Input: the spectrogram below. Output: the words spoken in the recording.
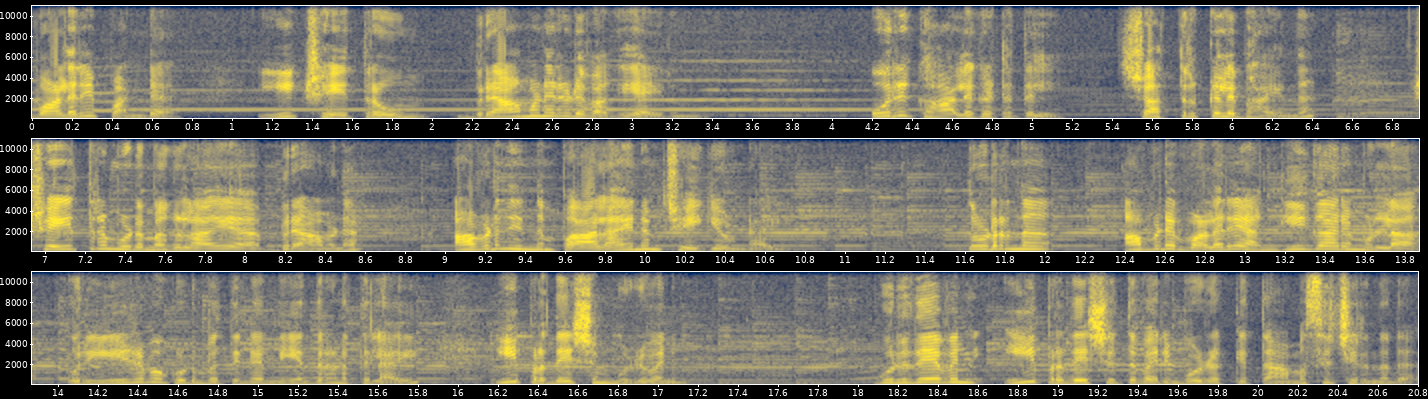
വളരെ പണ്ട് ഈ ക്ഷേത്രവും ബ്രാഹ്മണരുടെ വകയായിരുന്നു. ഒരു കാലഘട്ടത്തിൽ ശത്രുക്കളെ ഭയന്ന് ക്ഷേത്രമുടമകളായ ബ്രാഹ്മണർ അവിടെ നിന്നും പാലായനം ചെയ്യുകയുണ്ടായി. തുടർന്ന് അവിടെ വളരെ അംഗീകാരമുള്ള ഒരു ഈഴവ കുടുംബത്തിന്റെ നിയന്ത്രണത്തിലായി ഈ പ്രദേശം മുഴുവനും. ഗുരുദേവൻ ഈ പ്രദേശത്ത് വരുമ്പോഴൊക്കെ താമസിച്ചിരുന്നത്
